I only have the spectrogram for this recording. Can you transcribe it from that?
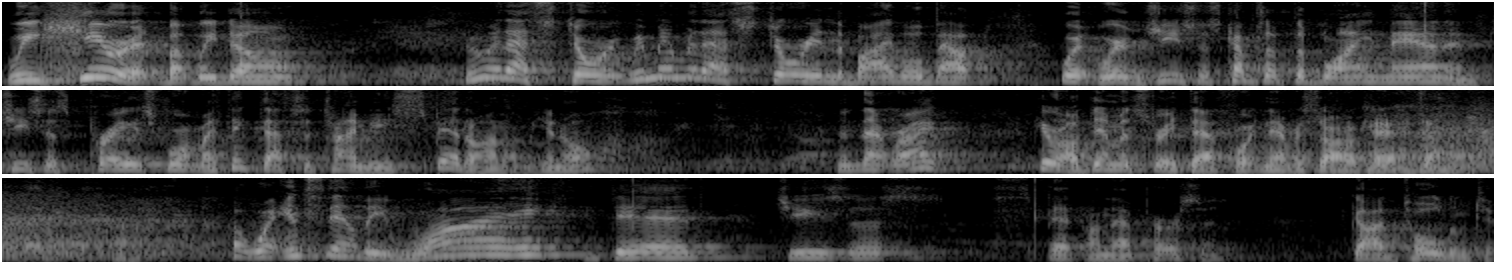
We hear it, but we don't. Remember that story? Remember that story in the Bible about where, where, Jesus comes up the blind man and Jesus prays for him? I think that's the time he spit on him, you know? Isn't that right? Here, I'll demonstrate that for you. Never saw, okay. oh, well, incidentally, why did Jesus spit on that person? God told him to.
